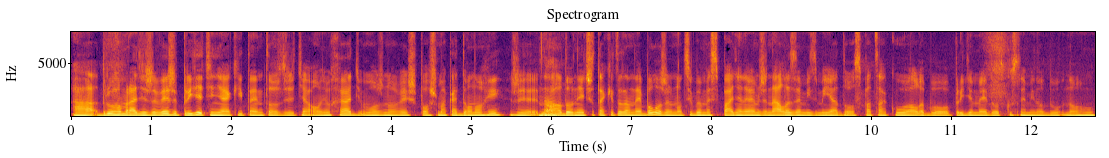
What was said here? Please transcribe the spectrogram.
A v druhom rade, že vieš, že príde ti nejaký tento, že ťa oňuchať, možno vieš pošmakať do nohy, že no. náhodou niečo takéto tam nebolo, že v noci budeme spať a neviem, že náleze mi zmia do spacaku, alebo prídeme do odkusne mi nohu.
